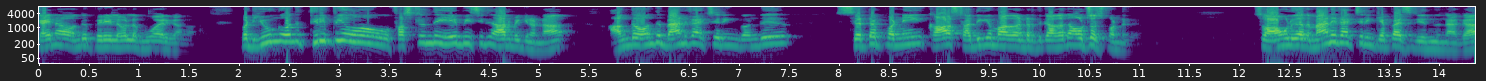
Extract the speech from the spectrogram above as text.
சைனா வந்து பெரிய லெவலில் மூவ் ஆயிருக்காங்க. பட் இவங்க வந்து திருப்பியும் ஃபர்ஸ்ட்லேருந்து ஏபிசின்னு ஆரம்பிக்கணும்னா அங்கே வந்து மேனுஃபேக்சரிங் வந்து செட்டப் பண்ணி காஸ்ட் அதிகமாகன்றதுக்காக தான் அவுட் சோர்ஸ் பண்ணுது. ஸோ அவங்களுக்கு அந்த மேனுஃபேக்சரிங் கெப்பாசிட்டி இருந்ததுனாக்கா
